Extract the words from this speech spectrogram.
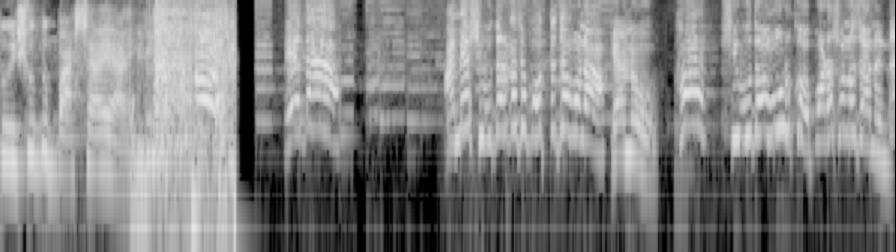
তুই শুধু বাসায় আয়। এ আমি আর শিবুদার কাছে পড়তে যাব না। কেন? হ্যাঁ শিবুদা মূর্খ পড়াশোনা জানে না।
